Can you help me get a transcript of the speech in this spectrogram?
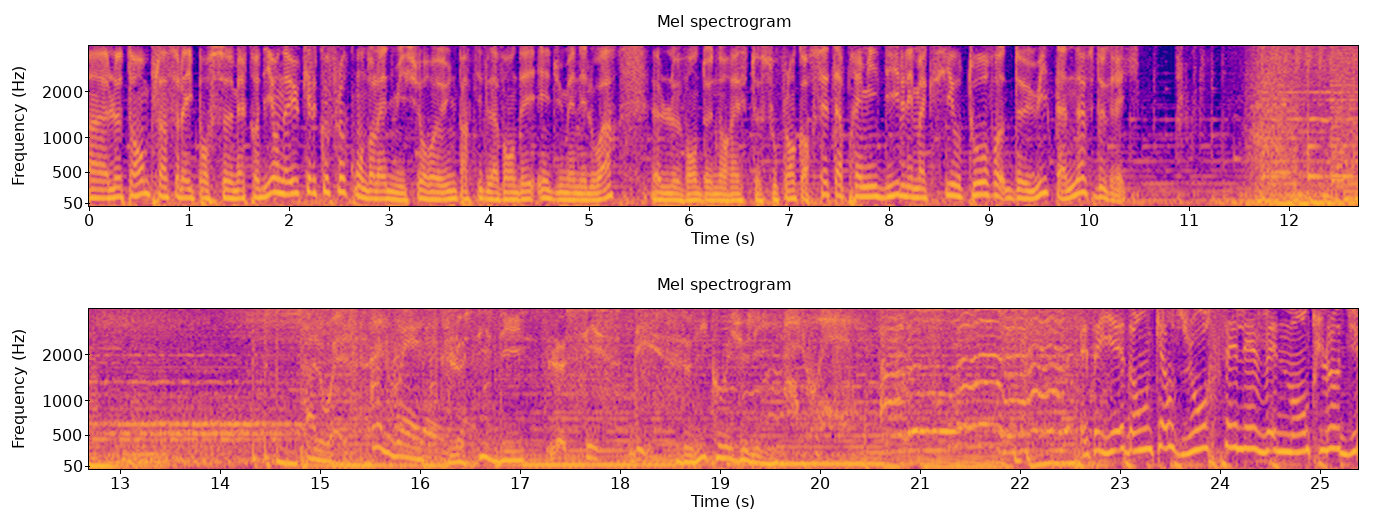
Euh, le temps, plein soleil pour ce mercredi. On a eu quelques flocons dans la nuit sur une partie de la Vendée et du Maine-et-Loire. Le vent de nord-est souffle encore cet après-midi. Les maxi autour de 8 à 9 degrés. Alouette. Le 6-10. Le 6-10. De Nico et Julie. Alouette. Et ça y est, dans 15 jours, c'est l'événement Claudio.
